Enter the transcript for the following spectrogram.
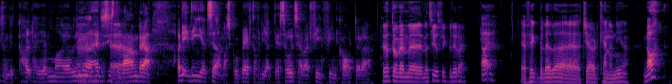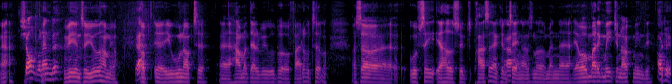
sådan lidt koldt herhjemme, og jeg ville lige ned og have det sidste ja. varme der. Og det, det irriterede mig sgu bagefter, fordi at det så ud til at være et fint, fint kort, det der. Hørte du, hvad med Mathias fik billetter af? Nej. Jeg fik billetter af Jared Cannonier. Nå, Ja. sjovt, hvordan det? Vi interviewede ham jo Ja. op, øh, i ugen op til øh, ham og Dalby ude på Fighter Hotellet. Og så øh, UFC, jeg havde søgt presseakkrediteringer ja. og sådan noget, men øh, jeg var åbenbart ikke medie nok, mente de. Okay.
